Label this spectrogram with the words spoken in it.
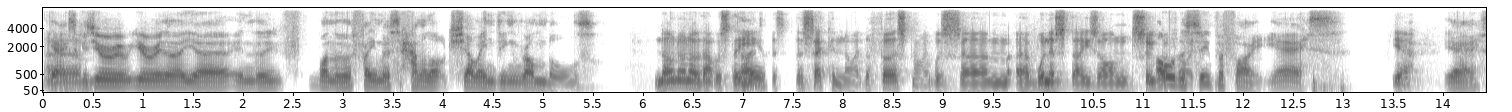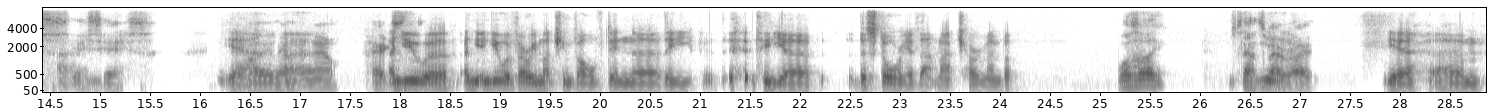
yes, Um, because you're you're in a uh, in the one of the famous Hammerlock show ending rumbles. No, no, no. That was the, No? the the second night. The first night was um, uh, winner stays on super. Oh, the super fight, yes. Yeah, Yes, Um, yes, yes. yeah. I remember um, now. And you were and you, and you were very much involved in uh, the the uh, the story of that match. I remember. was I? Sounds about right. Yeah. Um,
